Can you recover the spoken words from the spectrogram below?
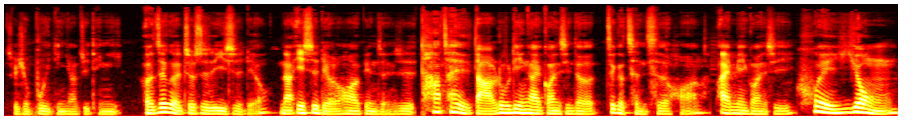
所以就不一定要去定义。而这个就是意识流。那意识流的话，变成是他在打入恋爱关系的这个层次的话，暧昧关系会用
